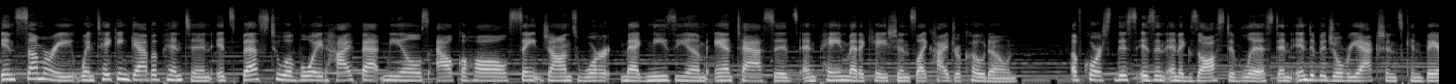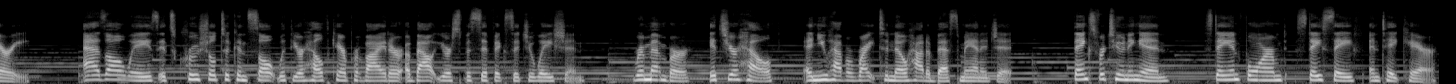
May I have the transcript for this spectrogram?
In summary, when taking gabapentin, it's best to avoid high-fat meals, alcohol, St. John's wort, magnesium, antacids, and pain medications like hydrocodone. Of course, this isn't an exhaustive list and individual reactions can vary. As always, it's crucial to consult with your healthcare provider about your specific situation. Remember, it's your health, and you have a right to know how to best manage it. Thanks for tuning in. Stay informed, stay safe, and take care.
